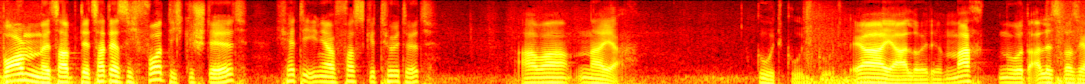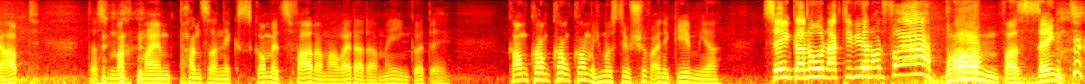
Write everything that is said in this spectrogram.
Bom, jetzt, hab, jetzt hat er sich vor dich gestellt. Ich hätte ihn ja fast getötet. Aber, naja. Gut, gut, gut. Ja, ja, Leute. Macht nur alles, was ihr habt. Das macht meinem Panzer nix. Komm, jetzt fahr da mal weiter da. Mein Gott, ey. Komm, komm, komm, komm. Ich muss dem Schiff eine geben hier. Zehn Kanonen aktivieren und Feuer! Bom! Versenkt.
